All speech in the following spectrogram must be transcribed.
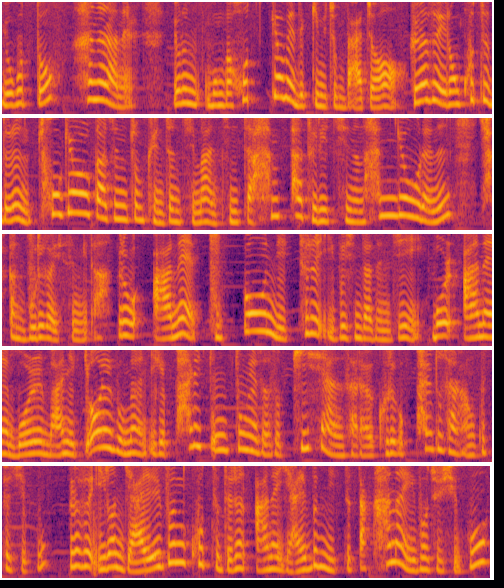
요것도 하늘하늘. 이런 뭔가 헛겹의 느낌이 좀 나죠. 그래서 이런 코트들은 초겨울까지는 좀 괜찮지만 진짜 한파 들이치는 한겨울에는 약간 무리가 있습니다. 그리고 안에 두꺼운 니트를 입으신다든지 뭘 안에 뭘 많이 껴입으면 이게 팔이 뚱뚱해져서 핏이 안 살아요. 그리고 팔도 잘 안 굽혀지고. 그래서 이런 얇은 코트들은 안에 얇은 니트 딱 하나 입어주시고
